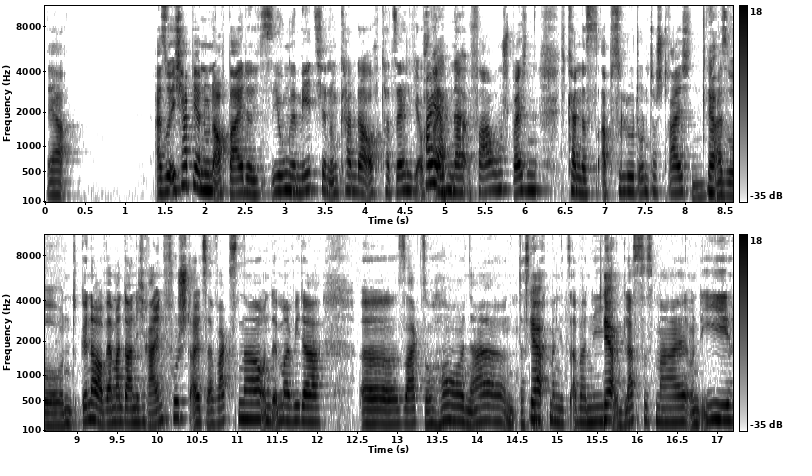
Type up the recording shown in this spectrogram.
Ja. Also ich habe ja nun auch beide junge Mädchen und kann da auch tatsächlich aus Ah ja. eigener Erfahrung sprechen. Ich kann das absolut unterstreichen. Ja. Also und genau, wenn man da nicht reinfuscht als Erwachsener und immer wieder äh, sagt so, oh, na, und das Ja. macht man jetzt aber nicht Ja. und lass es mal und i,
